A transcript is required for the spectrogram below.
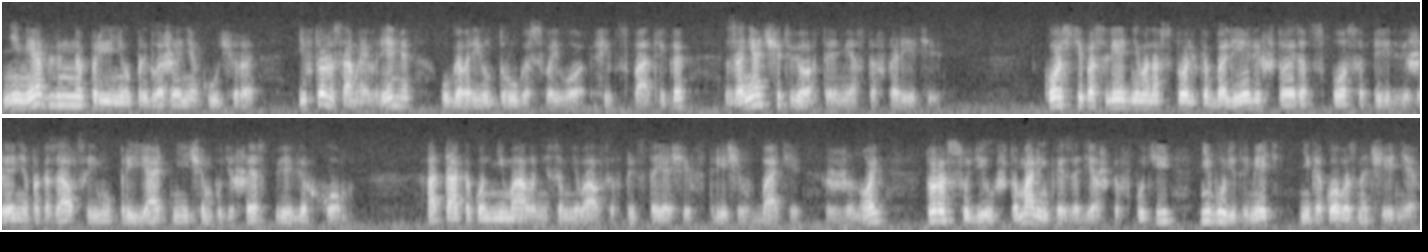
немедленно принял предложение кучера и в то же самое время уговорил друга своего Фицпатрика занять четвертое место в карете. Кости последнего настолько болели, что этот способ передвижения показался ему приятнее, чем путешествие верхом. А так как он немало не сомневался в предстоящей встрече в Бате с женой, то рассудил, что маленькая задержка в пути не будет иметь никакого значения.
